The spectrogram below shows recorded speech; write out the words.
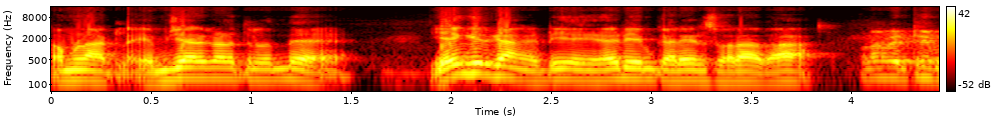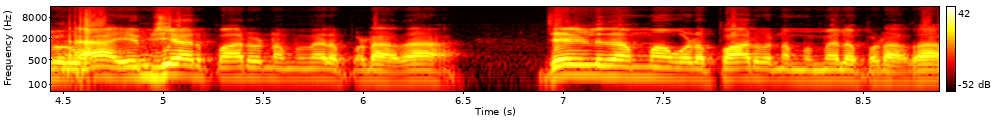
தமிழ்நாட்டில். எம்ஜிஆர் காலத்துலேருந்து ஏங்கியிருக்காங்க டி ஏடிஎம்கே அலையன்ஸ் வராதா? எம்ஜிஆர் பார்வை நம்ம மேலே படாதா? ஜெயலலிதா அம்மாவோட பார்வை நம்ம மேலே படாதா?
